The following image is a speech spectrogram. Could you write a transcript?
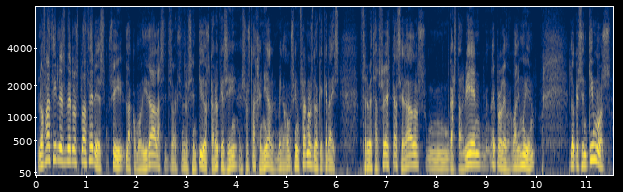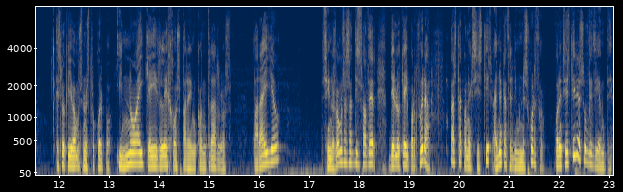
¿Lo fácil es ver los placeres? Sí, la comodidad, la satisfacción de los sentidos, claro que sí, eso está genial. Venga, vamos a inflarnos de lo que queráis. Cervezas frescas, helados, mm, gastar bien, no hay problema, vale, muy bien. Lo que sentimos es lo que llevamos en nuestro cuerpo y no hay que ir lejos para encontrarlos. Para ello, si nos vamos a satisfacer de lo que hay por fuera, basta con existir, ahí no hay que hacer ningún esfuerzo. Con existir es suficiente.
